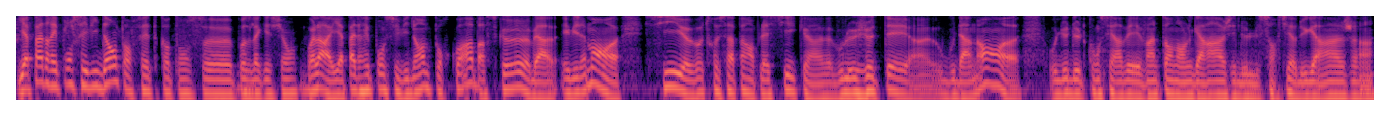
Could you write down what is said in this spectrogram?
Il n'y a pas de réponse évidente en fait quand on se pose la question. Voilà, il n'y a pas de réponse évidente. Pourquoi? Parce que, bah, évidemment, euh, si euh, votre sapin en plastique, euh, vous le jetez au bout d'un an, au lieu de le conserver 20 ans dans le garage et de le sortir du garage hein,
